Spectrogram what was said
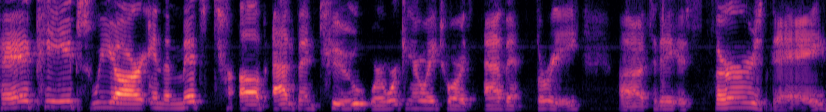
Hey peeps, we are in the midst of Advent 2. We're working our way towards Advent 3. Uh, today is Thursday.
